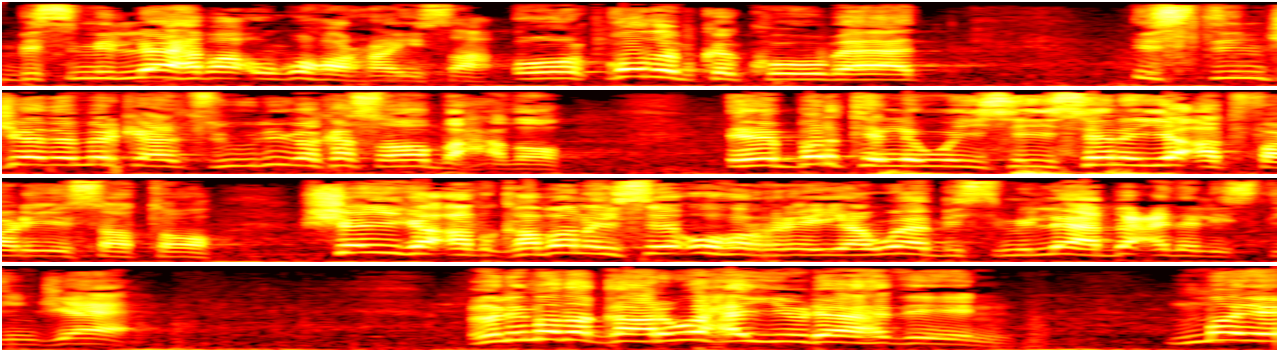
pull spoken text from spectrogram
bismillaah baa ugu horraysa oo qodobka koowaad istinjada markaad suuliga ka soo baxdo ee barta la weysaysanaya aad fadhiisato shayga aad qabanaysee u horreeyaa waa bismillaah bacda alistinjaa culimmada qaar waxay yidhaahdeen maya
